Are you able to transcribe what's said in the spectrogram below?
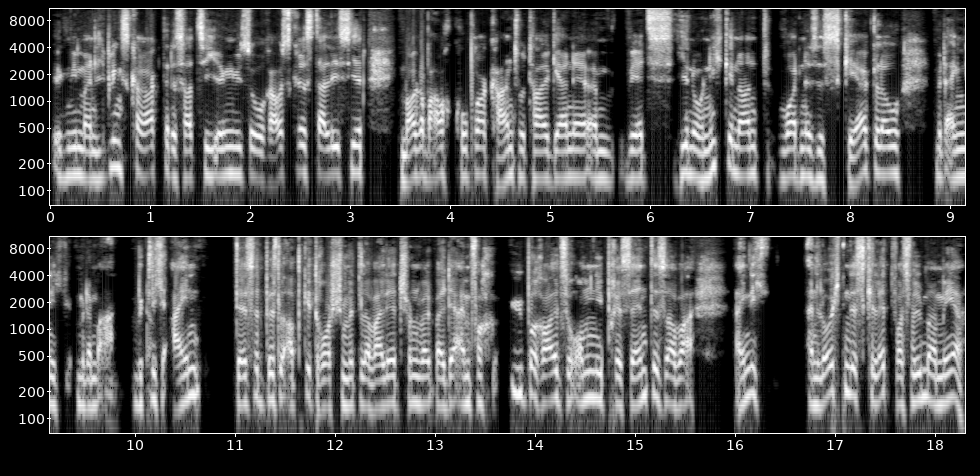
irgendwie mein Lieblingscharakter. Das hat sich irgendwie so rauskristallisiert. Ich mag aber auch Cobra Khan total gerne. Ähm, wer jetzt hier noch nicht genannt worden ist, ist Scareglow mit eigentlich mit einem wirklich ein der ist ein bisschen abgedroschen mittlerweile jetzt schon, weil, weil der einfach überall so omnipräsent ist, aber eigentlich ein leuchtendes Skelett, was will man mehr?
